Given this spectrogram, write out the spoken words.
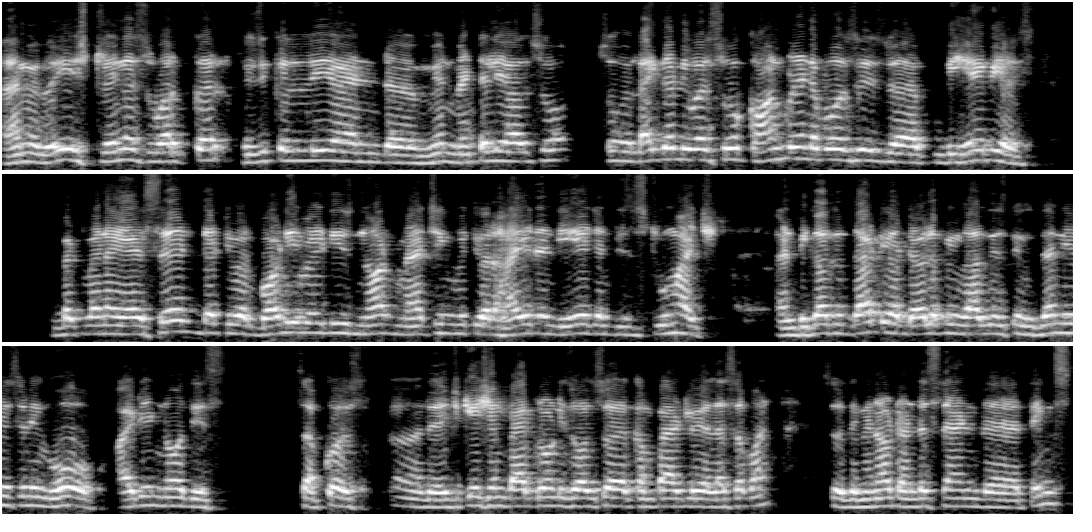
I am a very strenuous worker, physically and mentally also. So like that, he was so confident about his behaviors. But when I said that your body weight is not matching with your height and age, and this is too much, and because of that you are developing all these things, then you're saying, "Oh, I didn't know this." So of course, uh, the education background is also a comparatively lesser one, so they may not understand things.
